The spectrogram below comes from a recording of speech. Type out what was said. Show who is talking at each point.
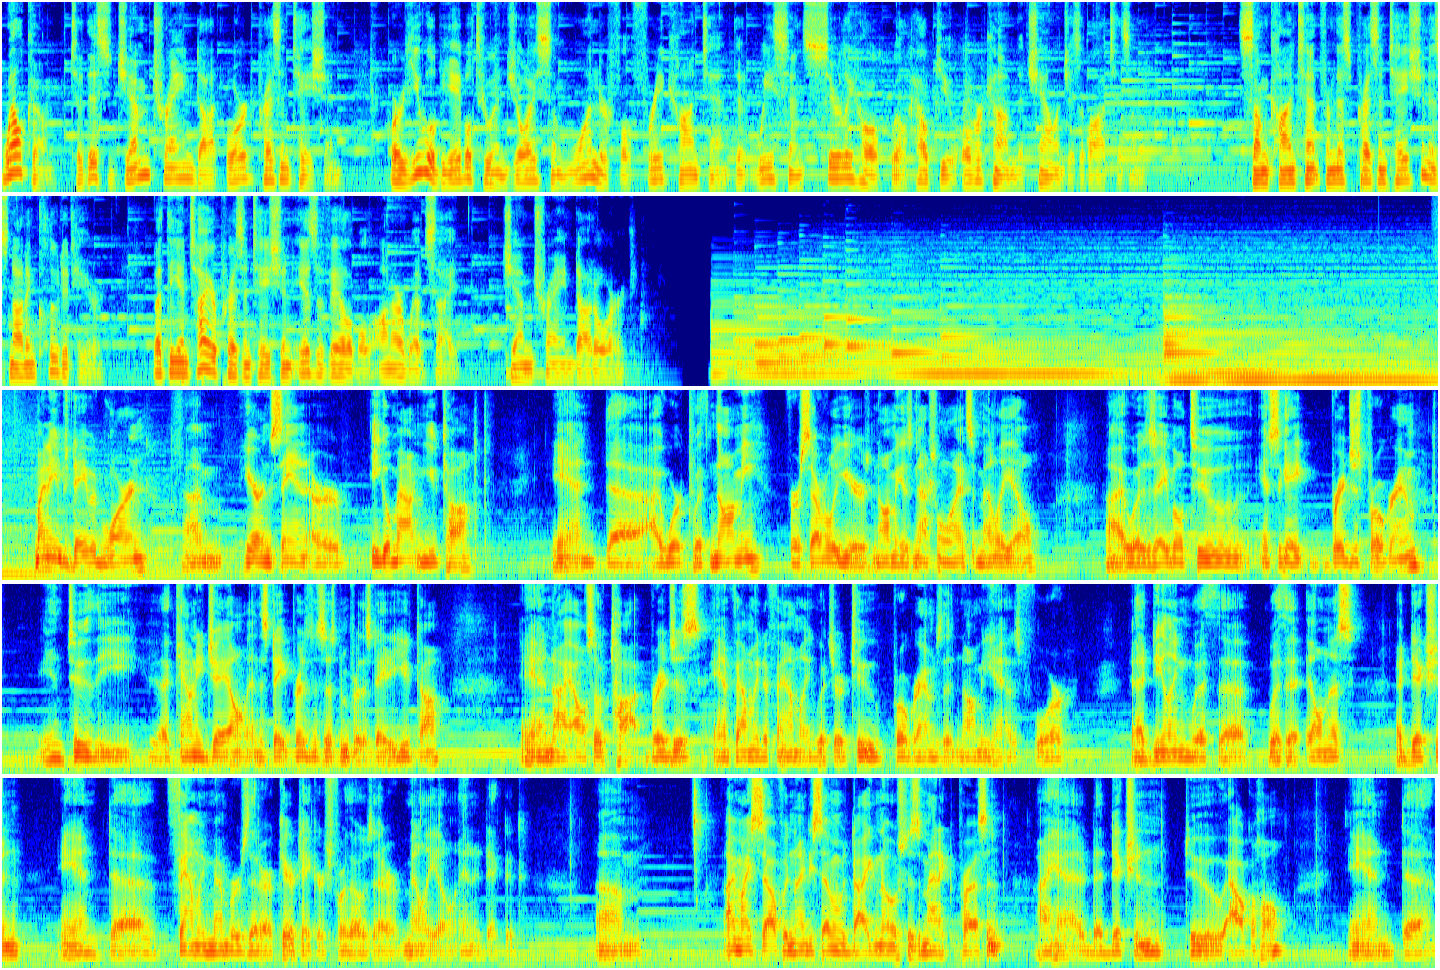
Speaker 1: Welcome to this gemtrain.org presentation, where you will be able to enjoy some wonderful free content that we sincerely hope will help you overcome the challenges of autism. Some content from this presentation is not included here, but the entire presentation is available on our website, gemtrain.org.
Speaker 2: My name's David Warren. I'm here in San or Eagle Mountain, Utah, and uh, I worked with NAMI for several years. NAMI is National Alliance of Mentally Ill. I was able to instigate Bridges program into the uh, county jail and the state prison system for the state of Utah. And I also taught Bridges and Family to Family, which are two programs that NAMI has for uh, dealing with uh, with illness, addiction, and uh, family members that are caretakers for those that are mentally ill and addicted. Um, I myself, in 97, was diagnosed as a manic depressant. I had addiction to alcohol and uh,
